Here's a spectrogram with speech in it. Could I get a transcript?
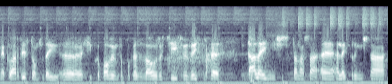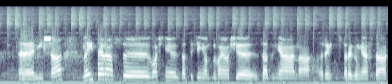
jako artystą tutaj e, hip-hopowym. To pokazywało, że chcieliśmy wejść trochę dalej niż ta nasza e, elektroniczna e, nisza. No i teraz e, właśnie za tydzień odbywają się za dnia na rynku Starego Miasta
